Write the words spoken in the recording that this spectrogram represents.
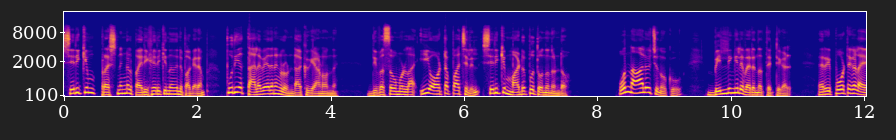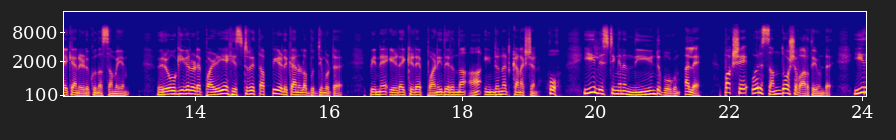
ശരിക്കും പ്രശ്നങ്ങൾ പരിഹരിക്കുന്നതിനു പകരം പുതിയ തലവേദനകൾ ഉണ്ടാക്കുകയാണോ എന്ന്? ദിവസവുമുള്ള ഈ ഓട്ടപ്പാച്ചിലിൽ ശരിക്കും മടുപ്പ് തോന്നുന്നുണ്ടോ? ഒന്നാലോചിച്ചു നോക്കൂ. ബില്ലിങ്ങിൽ വരുന്ന തെറ്റുകൾ റിപ്പോർട്ടുകൾ അയക്കാൻ എടുക്കുന്ന സമയം രോഗികളുടെ പഴയ ഹിസ്റ്ററി തപ്പിയെടുക്കാനുള്ള ബുദ്ധിമുട്ട് പിന്നെ ഇടയ്ക്കിടെ പണി തരുന്ന ആ ഇന്റർനെറ്റ് കണക്ഷൻ ഹോ ഈ ലിസ്റ്റ് ഇങ്ങനെ നീണ്ടുപോകും അല്ലേ? പക്ഷേ ഒരു സന്തോഷ വാർത്തയുണ്ട്. ഈ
